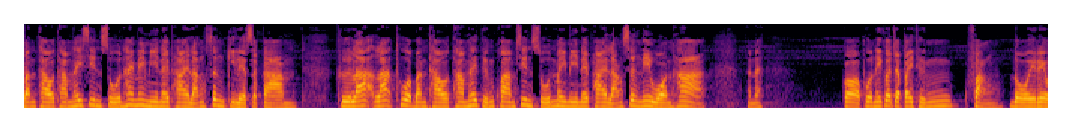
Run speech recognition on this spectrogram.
บรรเทาทำให้สิ้นสูญให้ไม่มีในภายหลังซึ่งกิเลสกามคือละละทั่วบรรเทาทำให้ถึงความสิ้นสูญไม่มีในภายหลังซึ่งนิวรณ์ห้าอันนะก็พวกนี้ก็จะไปถึงฝั่งโดยเร็ว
